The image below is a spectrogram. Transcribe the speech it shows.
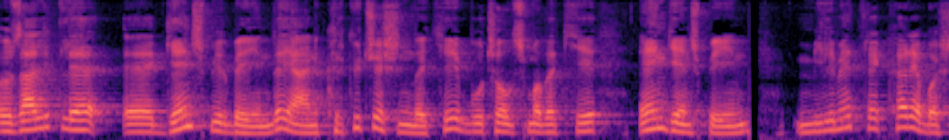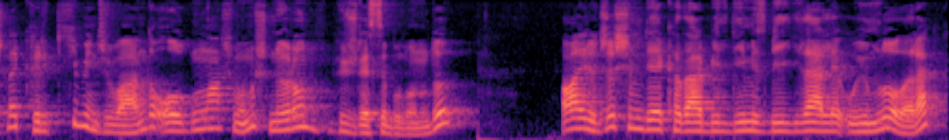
özellikle e, genç bir beyinde yani 43 yaşındaki bu çalışmadaki en genç beyin milimetre kare başına 42 bin civarında olgunlaşmamış nöron hücresi bulundu. Ayrıca şimdiye kadar bildiğimiz bilgilerle uyumlu olarak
